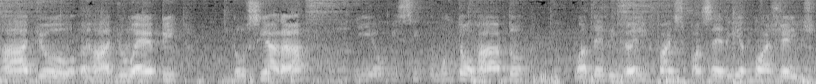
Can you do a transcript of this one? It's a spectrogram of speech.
rádio, rádio web do Ceará e eu me sinto muito honrado quando ele vem e faz parceria com a gente.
